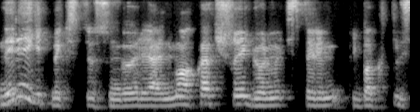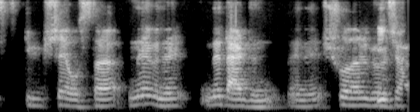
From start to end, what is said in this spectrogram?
Nereye gitmek istiyorsun böyle yani muhakkak şurayı görmek isterim bir bucket list gibi bir şey olsa ne öner ne derdin yani şuraları göreceğim.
